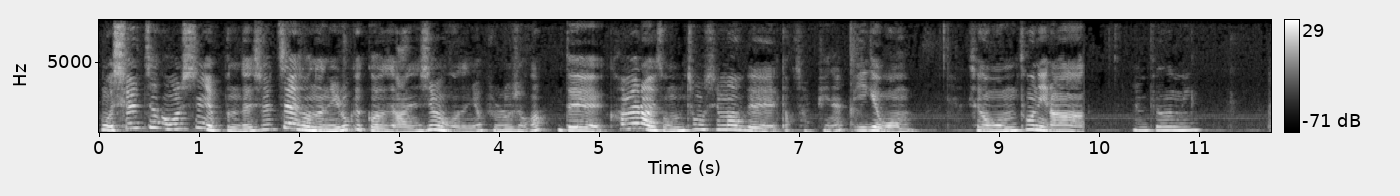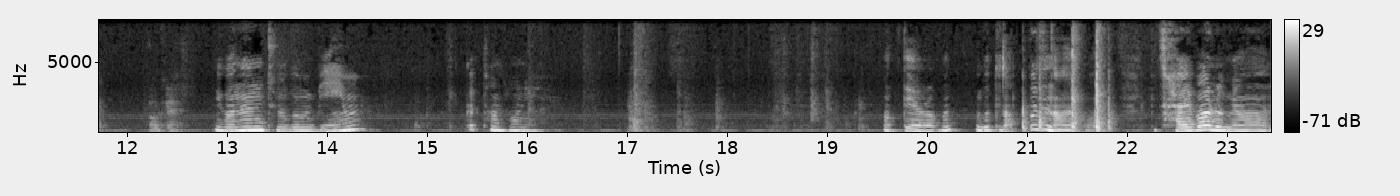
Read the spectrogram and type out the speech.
어, 실제가 훨씬 예쁜데, 실제에서는 이렇게까지 안 심하거든요, 블러셔가? 근데 카메라에서 엄청 심하게 딱 잡히네? 이게 웜. 제가 웜톤이라, I'm filming. Okay. 이거는 두근빔. 깨끗한 손이. 어때요, 여러분? 이것도 나쁘진 않을 거예요. 잘 바르면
